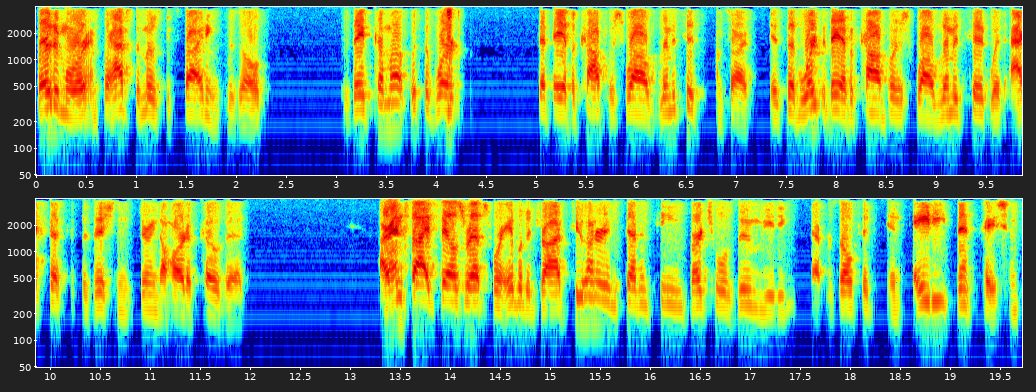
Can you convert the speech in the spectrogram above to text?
Furthermore, and perhaps the most exciting result, is they've come up with the work that they have accomplished while limited. I'm sorry, is the work that they have accomplished while limited with access to physicians during the heart of COVID. Our inside sales reps were able to drive 217 virtual Zoom meetings that resulted in 80 vent patients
